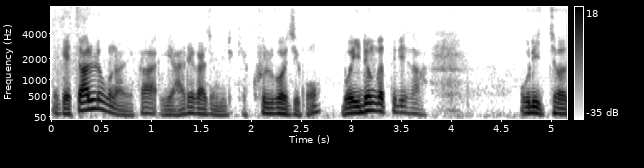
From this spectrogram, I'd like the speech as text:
이렇게 자르고 나니까 이 아래가 좀 이렇게 굵어지고 뭐 이런 것들이 다 우리 저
